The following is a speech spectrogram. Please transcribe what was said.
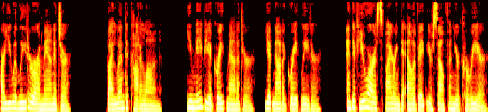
Are you a leader or a manager? By Linda Cattelan. You may be a great manager, yet not a great leader. And if you are aspiring to elevate yourself and your career,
